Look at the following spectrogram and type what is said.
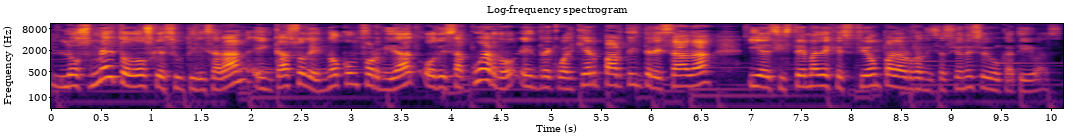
los métodos que se utilizarán en caso de no conformidad o desacuerdo entre cualquier parte interesada y el sistema de gestión para organizaciones educativas.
